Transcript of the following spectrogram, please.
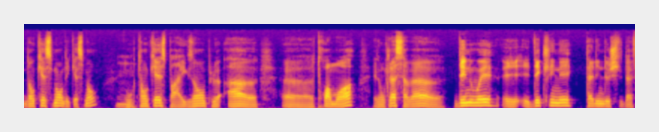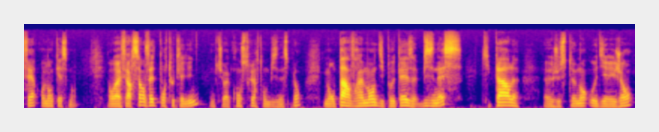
d'encaissement, décaissement. Hmm. Donc tu encaisses par exemple à trois mois. Et donc là, ça va dénouer et, décliner ta ligne de chiffre d'affaires en encaissement. on va faire ça en fait pour toutes les lignes. Donc tu vas construire ton business plan. Mais on part vraiment d'hypothèses business qui parlent justement aux dirigeants,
